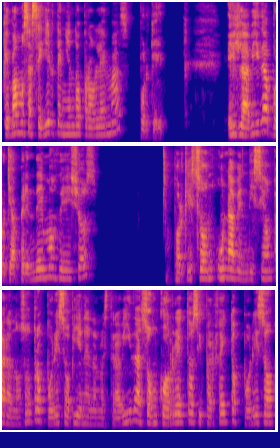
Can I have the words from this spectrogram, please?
que vamos a seguir teniendo problemas, porque es la vida, porque aprendemos de ellos, porque son una bendición para nosotros, por eso vienen a nuestra vida, son correctos y perfectos, por eso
